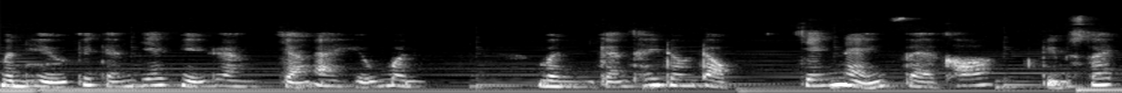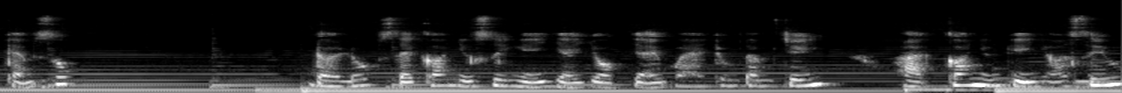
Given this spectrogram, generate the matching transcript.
Mình hiểu cái cảm giác nghĩ rằng chẳng ai hiểu mình. Mình cảm thấy đơn độc, chán nản và khó kiểm soát cảm xúc. Đôi lúc sẽ có những suy nghĩ dại dột chạy qua trong tâm trí hoặc có những chuyện nhỏ xíu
